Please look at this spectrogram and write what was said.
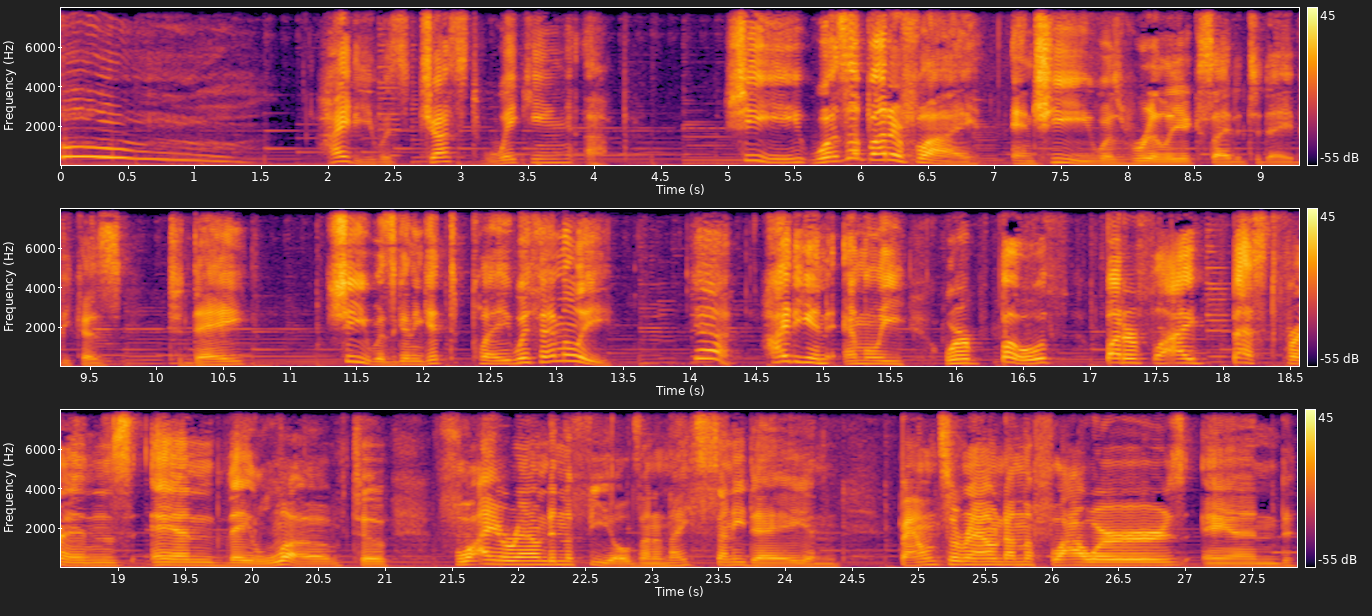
Heidi was just waking up. She was a butterfly, and she was really excited today because today she was going to get to play with Emily. Yeah, Heidi and Emily were both butterfly best friends, and they love to fly around in the fields on a nice sunny day and bounce around on the flowers and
